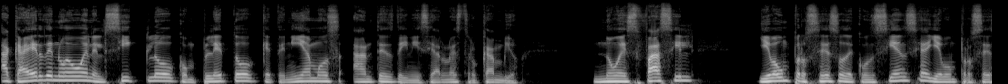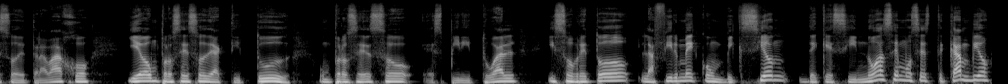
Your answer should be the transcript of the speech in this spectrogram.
a caer de nuevo en el ciclo completo que teníamos antes de iniciar nuestro cambio. No es fácil, lleva un proceso de conciencia, lleva un proceso de trabajo, lleva un proceso de actitud, un proceso espiritual y sobre todo la firme convicción de que si no hacemos este cambio,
